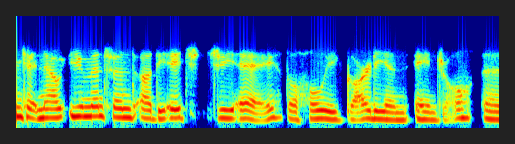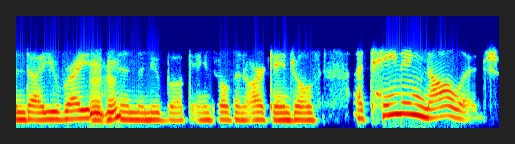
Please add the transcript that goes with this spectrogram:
Okay, now you mentioned uh, the HGA, the Holy Guardian Angel, and uh, you write mm-hmm. in the new book, Angels and Archangels, attaining knowledge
